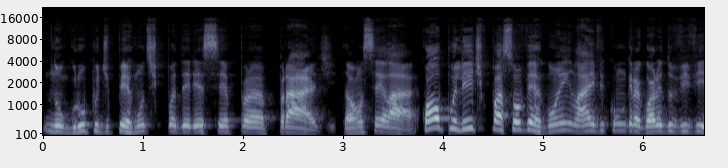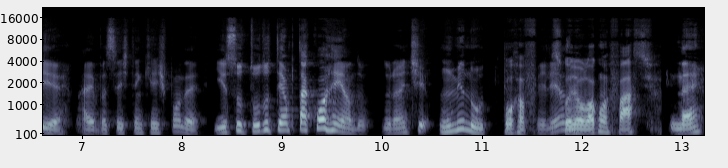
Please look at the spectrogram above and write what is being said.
no grupo de perguntas que poderia ser pra, pra Ad. Então, sei lá. Qual político passou vergonha em live com o Gregório do Vivier? Aí vocês têm que responder. Isso tudo o tempo tá correndo durante um minuto. Porra, Beleza? escolheu logo uma fácil. Né?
